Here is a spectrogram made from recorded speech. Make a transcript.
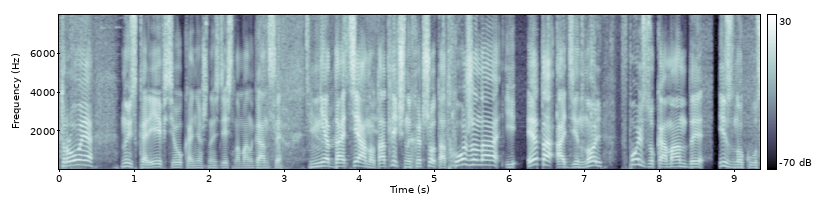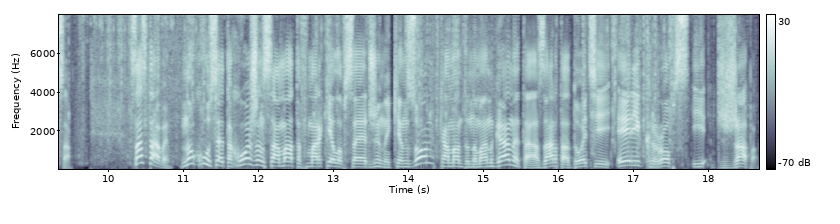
трое. Ну и, скорее всего, конечно, здесь на манганцы не дотянут. Отличный хедшот от Хожина. И это 1-0 в пользу команды из Нукуса. Составы. Нукус это Хожин, Саматов, Маркелов, Саяджин и Кензон. Команда на Манган это Азарт, Адоти, Эрик, Робс и Джапа.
